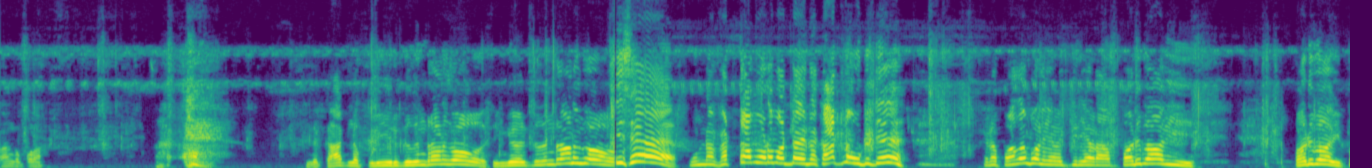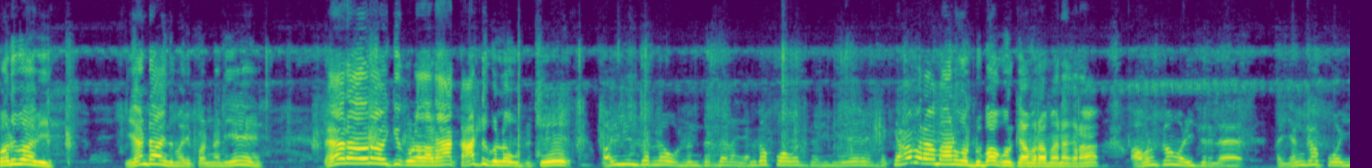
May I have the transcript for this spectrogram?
வாங்க போகலாம் இந்த காட்டில் புளி இருக்குதுன்றானுங்கோ சிங்கம் இருக்குதுன்றானுங்கோ. ஈசே உன்னை வெட்டா போட மாட்டேன். இந்த காட்டில் விட்டுட்டு. என்ன பதங்கொலையை வைக்கிறியாடா படுபாவி. படுபாவி படுபாவி. ஏன்டா இந்த மாதிரி பண்ண நீ? வேற எதனா வைக்கக்கூடாதாடா? காட்டுக்குள்ளே விட்டுட்டு வழியும் தெரில ஒன்றும் தெரில நான் எங்கே போவேன்னு தெரியலையே. இந்த கேமராமேன் ஒரு டுபாக் ஒரு கேமராமேனாகிறான் அவனுக்கும் வழி தெரியல. நான் எங்கே போய்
